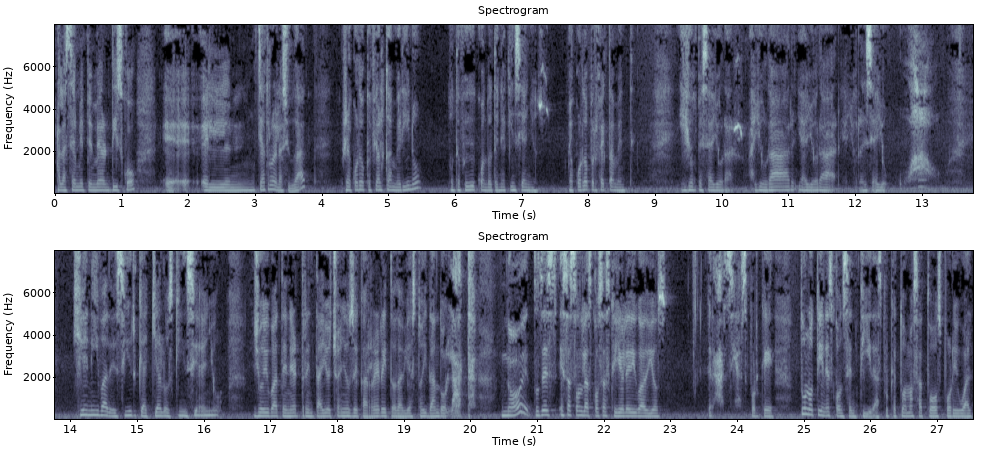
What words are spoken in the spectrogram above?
al hacer mi primer disco, eh, el Teatro de la Ciudad, recuerdo que fui al camerino donde fui cuando tenía 15 años. Me acuerdo perfectamente. Y yo empecé a llorar, a llorar y a llorar y a llorar. Decía yo, wow, ¿quién iba a decir que aquí a los 15 años yo iba a tener 38 años de carrera y todavía estoy dando lata? ¿No? Entonces, esas son las cosas que yo le digo a Dios. Gracias, porque tú no tienes consentidas, porque tú amas a todos por igual,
